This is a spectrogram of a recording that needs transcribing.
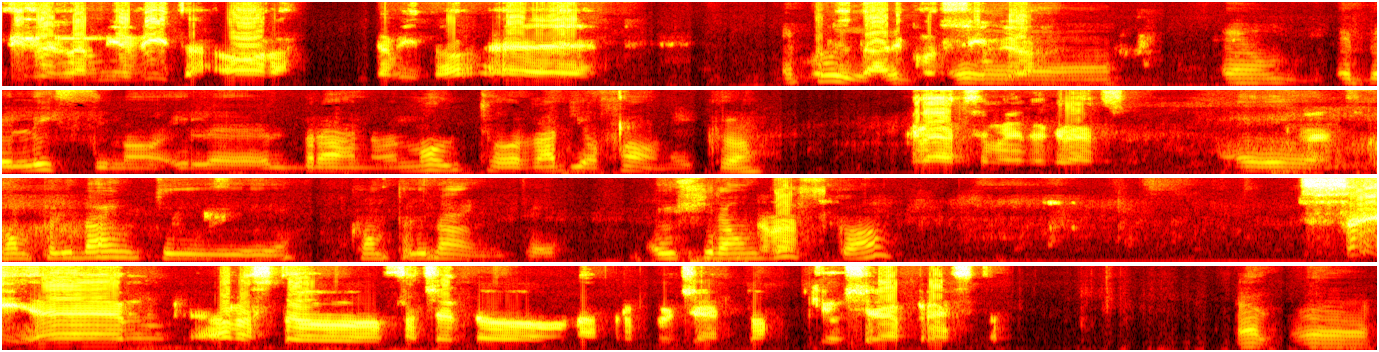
vivere la mia vita ora, capito? E, e poi dare consiglio. È, è, un, è bellissimo il, il, brano, è molto radiofonico. Grazie mille, grazie. grazie. Complimenti, complimenti. E uscirà un grazie. disco? Sì, ehm, ora sto facendo un altro progetto che uscirà presto. Eh, eh,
